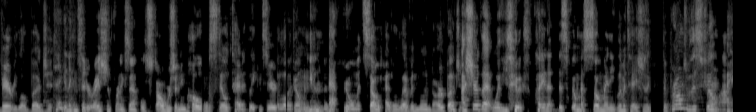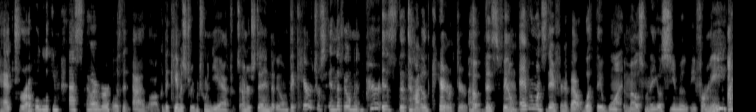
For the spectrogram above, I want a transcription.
very low budget. Taking into consideration, for an example, Star Wars A New Hope was still technically considered a low film, and even that film itself had an $11 million budget. I shared that with you to explain that this film has so many limitations. The problems with this film I had trouble looking past, however, was the dialogue, the chemistry between the actors, understanding the film, the characters in the film, and where is the titled character of this film? Everyone's different about what they want the most when they go see a movie. For me, I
